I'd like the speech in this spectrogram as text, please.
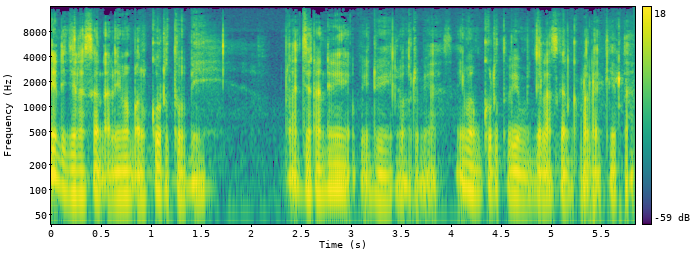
Ini dijelaskan oleh Imam Al-Qurtubi. Pelajaran ini widwi, luar biasa. Imam Qurtubi menjelaskan kepada kita.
